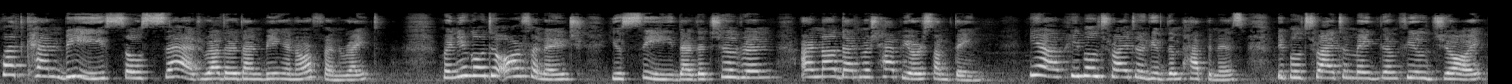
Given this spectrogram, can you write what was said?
What can be so sad rather than being an orphan, right? When you go to orphanage, you see that the children are not that much happy or something. Yeah, people try to give them happiness, people try to make them feel joy,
